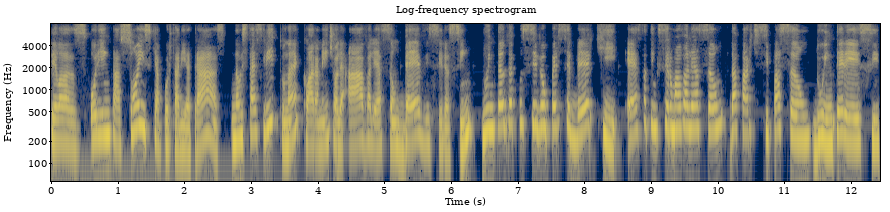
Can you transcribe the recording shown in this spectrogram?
Pelas orientações que a portaria traz, não está escrito, né, claramente, olha, a avaliação deve ser assim. No entanto, é possível perceber que essa tem que ser uma avaliação da participação, do interesse,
